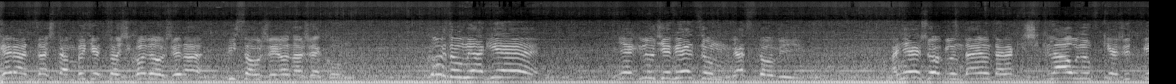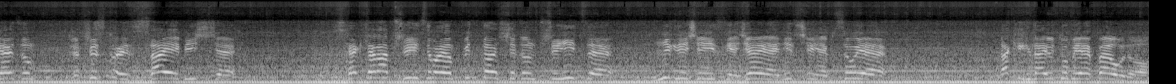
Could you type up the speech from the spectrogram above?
Gerard zaś tam będzie coś godał, że napisał, że ją na rzeką. Godą jak je! Niech ludzie wiedzą miastowi. A nie, że oglądają tam jakichś klaunów, którzy twierdzą, że wszystko jest zajebiście. Z hektara pszenicy mają 15 ton pszenicy. Nigdy się nic nie dzieje, nic się nie psuje. Takich na YouTubie pełno.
